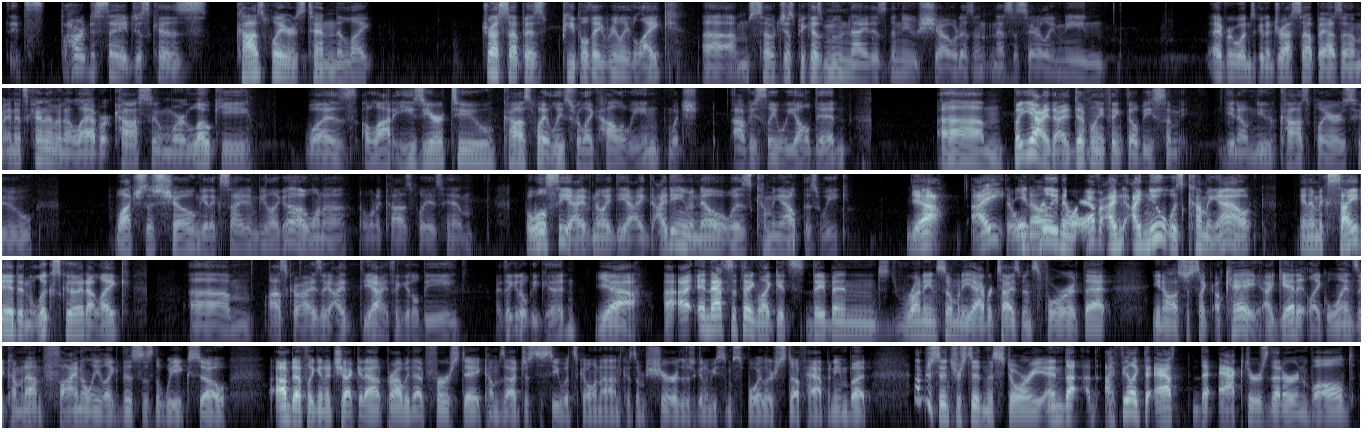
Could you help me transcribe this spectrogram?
it's hard to say just because cosplayers tend to like dress up as people they really like. Um, so just because Moon Knight is the new show doesn't necessarily mean everyone's going to dress up as him. And it's kind of an elaborate costume where Loki was a lot easier to cosplay, at least for like Halloween, which obviously we all did. Um, but yeah, I, I definitely think there'll be some, you know, new cosplayers who watch this show and get excited and be like, "Oh, I want to I want to cosplay as him." But we'll see. I have no idea. I, I didn't even know it was coming out this week. Yeah, I There you was know really no ever. I I knew it was coming out, and I'm excited, and it looks good. I like um Oscar Isaac. I yeah, I think it'll be I think it'll be good. Yeah, I, and that's the thing. Like, it's they've been running so many advertisements for it that you know I was just like, okay, I get it. Like, when's it coming out? And finally, like, this is the week. So I'm definitely gonna check it out. Probably that first day comes out just to see what's going on because I'm sure there's gonna be some spoiler stuff happening. But I'm just interested in the story, and the, I feel like the act, the actors that are involved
